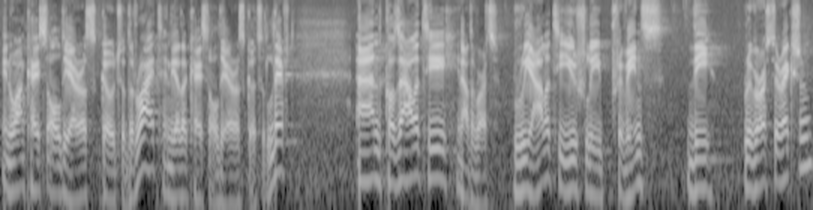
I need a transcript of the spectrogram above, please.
in one case, all the arrows go to the right. In the other case, all the arrows go to the left. And causality, in other words, reality usually prevents the reverse direction.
